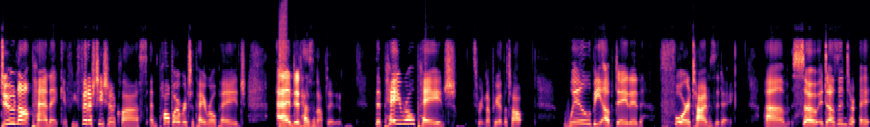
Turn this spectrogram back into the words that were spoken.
do not panic if you finish teaching a class and pop over to payroll page and it hasn't updated. The payroll page, it's written up here at the top, will be updated four times a day. Um, so it does inter- it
